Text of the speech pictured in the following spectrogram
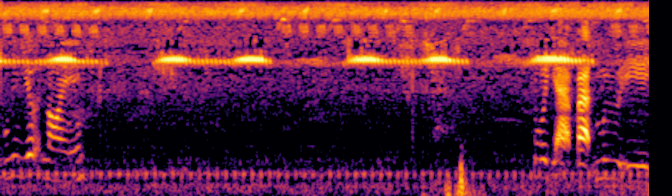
ตรงนี้เยอะหน่อย ตัวยาบาดมืออีก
